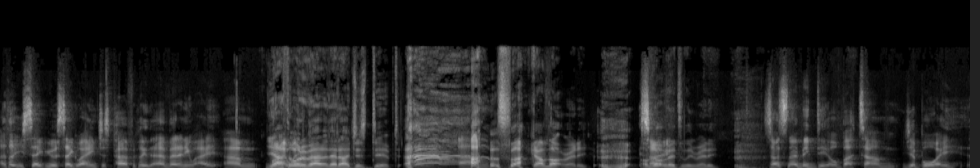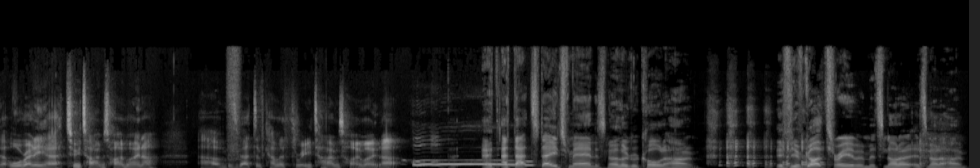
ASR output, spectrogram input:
I thought you seg- you were segueing just perfectly there, but anyway. Um, Yeah, I thought week- about it, then I just dipped. Um, I was like, I'm not ready. I'm So- not mentally ready. so it's no big deal, but um, your boy, uh, already a two times homeowner, uh, is about to become a three times homeowner. At, at that stage, man, it's no longer called a home. if you've got three of them, it's not a it's not a home.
